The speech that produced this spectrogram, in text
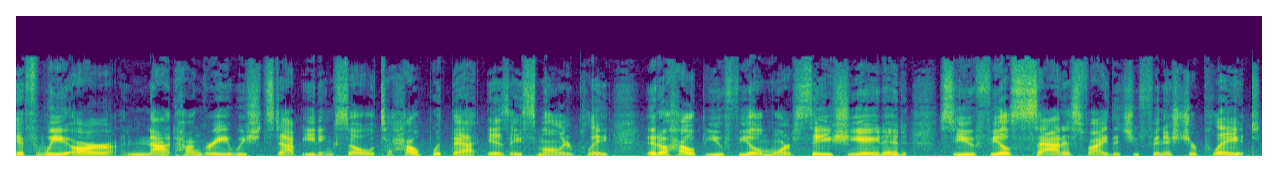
If we are not hungry, we should stop eating. So, to help with that is a smaller plate. It'll help you feel more satiated, so you feel satisfied that you finished your plate.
